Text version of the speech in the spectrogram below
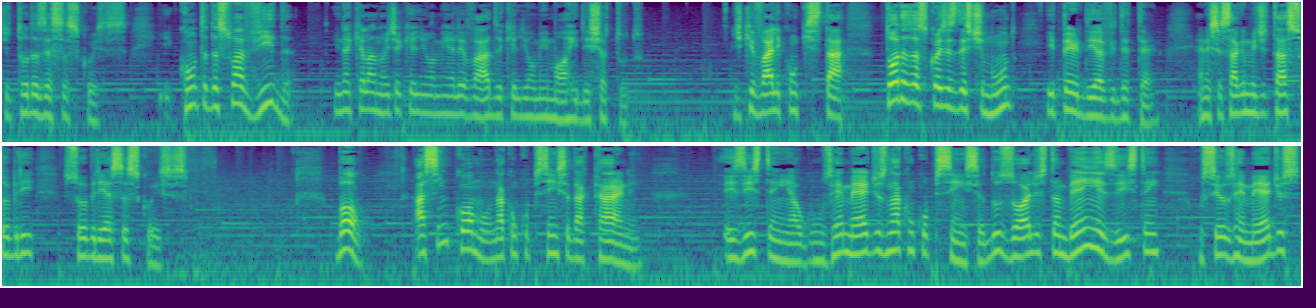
de todas essas coisas e conta da sua vida. E naquela noite aquele homem é levado, aquele homem morre e deixa tudo. De que vale conquistar todas as coisas deste mundo e perder a vida eterna. É necessário meditar sobre, sobre essas coisas. Bom, assim como na concupiscência da carne existem alguns remédios, na concupiscência dos olhos também existem os seus remédios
